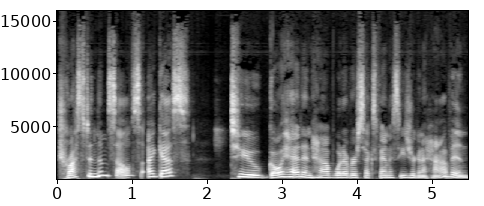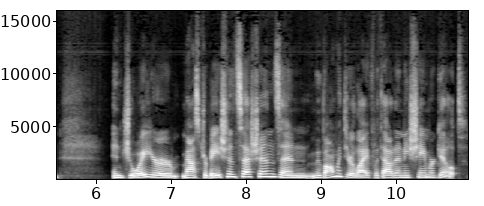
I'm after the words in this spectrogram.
trust in themselves, I guess, to go ahead and have whatever sex fantasies you're going to have and enjoy your masturbation sessions and move on with your life without any shame or guilt.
